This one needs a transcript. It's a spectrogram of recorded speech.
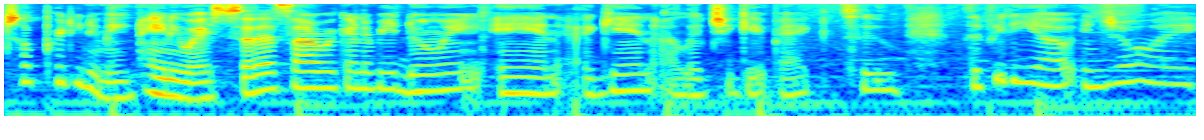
so pretty to me. Anyway so that's all we're gonna be doing. And again i'll let you get back to the video video. Enjoy!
